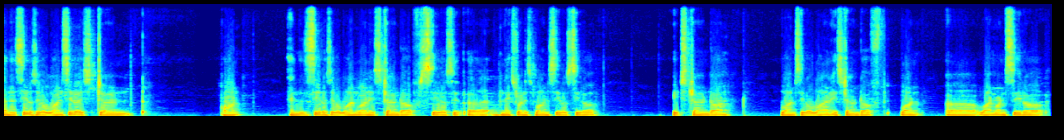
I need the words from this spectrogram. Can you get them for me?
And then 0010 is turned on. And then 0011 is turned off. 0, uh, next one is 100 it's turned on. 101 is turned off. 1 uh, 110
